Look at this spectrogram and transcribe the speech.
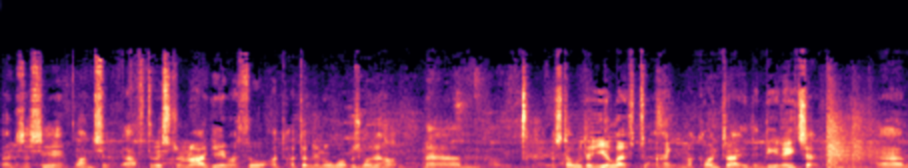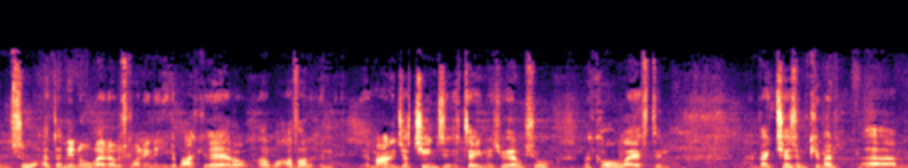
As I say, once after the Stranraer game, I thought I, I, didn't know what was going to happen. Um, I still had a year left, I think, in my contract at Dundee United. Um, so I didn't know whether I was going to need to go back there or, or whatever. And the manager changed at the time as well, so McCall left and and Big Chisholm came in. Um,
